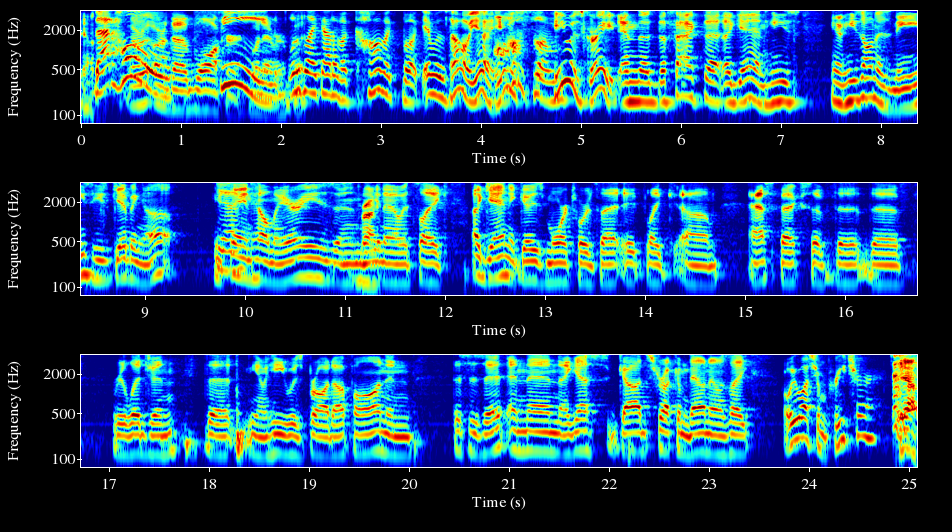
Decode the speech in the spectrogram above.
Yes. That whole or the walker, scene whatever, was like out of a comic book. It was Oh yeah, he awesome. was he was great, and the the fact that again he's you know he's on his knees, he's giving up, he's Yeah. saying Hail Marys, and Right. you know it's like again it goes more towards that it like um, aspects of the the religion that you know he was brought up on, and this is it, and then I guess God struck him down, and I was like, are we watching Preacher? yeah,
